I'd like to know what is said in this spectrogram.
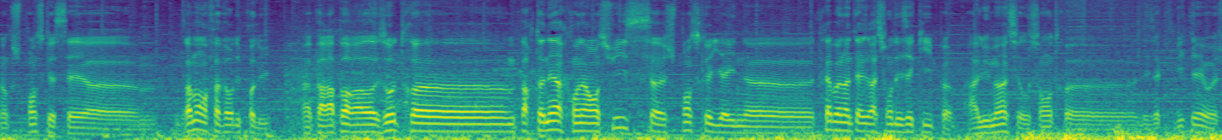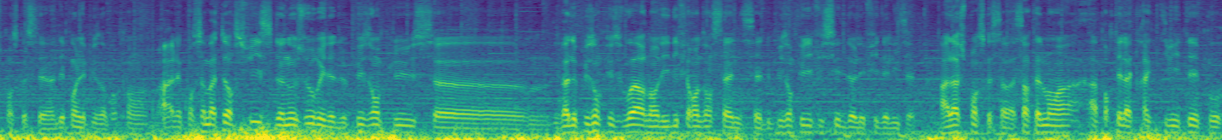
Donc je pense que c'est euh, vraiment en faveur du produit. Euh, par rapport aux autres euh, partenaires qu'on a en Suisse, euh, je pense qu'il y a une euh, très bonne intégration des équipes. Ah, L'humain, c'est au centre euh, activités, je pense que c'est un des points les plus importants. Ah, le consommateur suisse, de nos jours, il est de plus en plus, euh, il va de plus en plus voir dans les différentes enseignes. C'est de plus en plus difficile de les fidéliser. Ah, là, je pense que ça va certainement apporter l'attractivité pour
